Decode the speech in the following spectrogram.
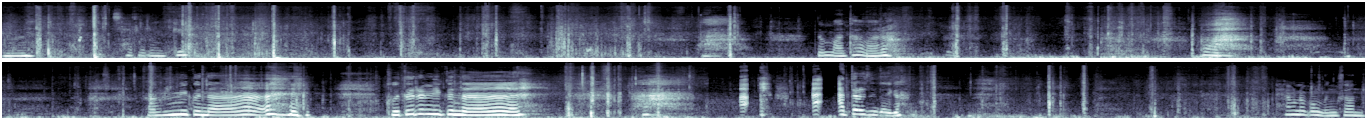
음, 살얼음길. 와, 너무 많다 많아. 와, 얼음이구나. 고드름이구나. 아, 아, 안 떨어진다 이거. 향로봉 능선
